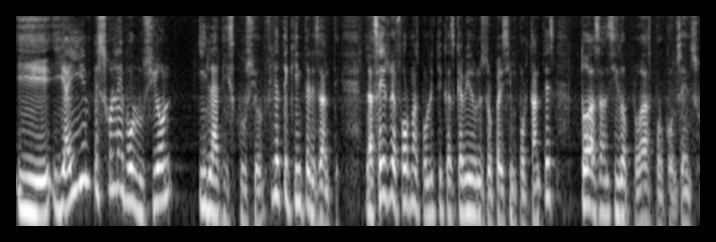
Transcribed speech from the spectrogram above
Y, ahí empezó la evolución y la discusión. Fíjate qué interesante. Las seis reformas políticas que ha habido en nuestro país importantes, todas han sido aprobadas por consenso.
